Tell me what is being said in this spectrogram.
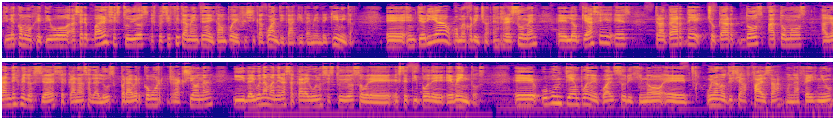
tiene como objetivo hacer varios estudios específicamente en el campo de física cuántica y también de química. Eh, en teoría, o mejor dicho, en resumen, eh, lo que hace es tratar de chocar dos átomos a grandes velocidades cercanas a la luz para ver cómo reaccionan y de alguna manera sacar algunos estudios sobre este tipo de eventos. Eh, hubo un tiempo en el cual se originó eh, una noticia falsa, una fake news,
